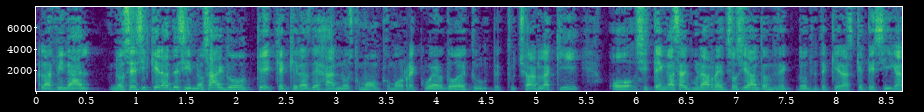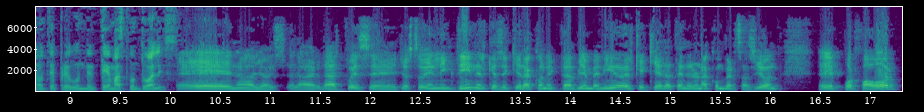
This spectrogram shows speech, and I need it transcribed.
a la final, no sé si quieras decirnos algo que, quieras dejarnos como, recuerdo de tu, charla aquí, o si tengas alguna red social donde te, quieras que te sigan o te pregunten temas puntuales. Eh, no, yo, la verdad, pues eh, yo estoy en LinkedIn, el que se quiera conectar, bienvenido, el que quiera tener una conversación, eh, por favor,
